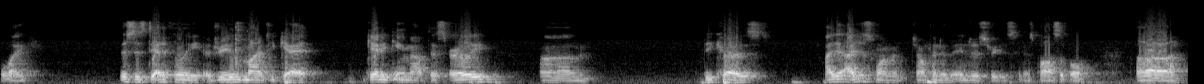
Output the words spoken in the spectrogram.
like this is definitely a dream of mine to get get a game out this early, um, because I, I just want to jump into the industry as soon as possible. Uh,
